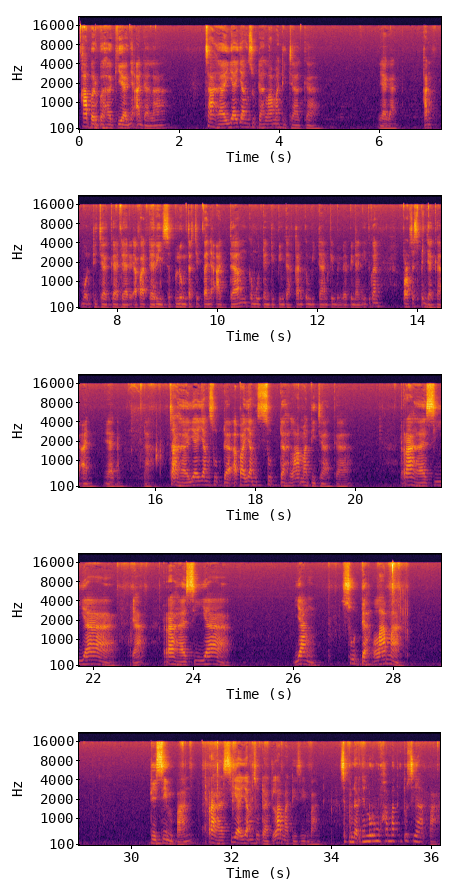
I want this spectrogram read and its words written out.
kabar bahagianya adalah cahaya yang sudah lama dijaga ya kan kan mau dijaga dari apa dari sebelum terciptanya Adam kemudian dipindahkan ke pindahan ke pindahan itu kan proses penjagaan ya kan cahaya yang sudah apa yang sudah lama dijaga rahasia ya rahasia yang sudah lama disimpan rahasia yang sudah lama disimpan. Sebenarnya Nur Muhammad itu siapa?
